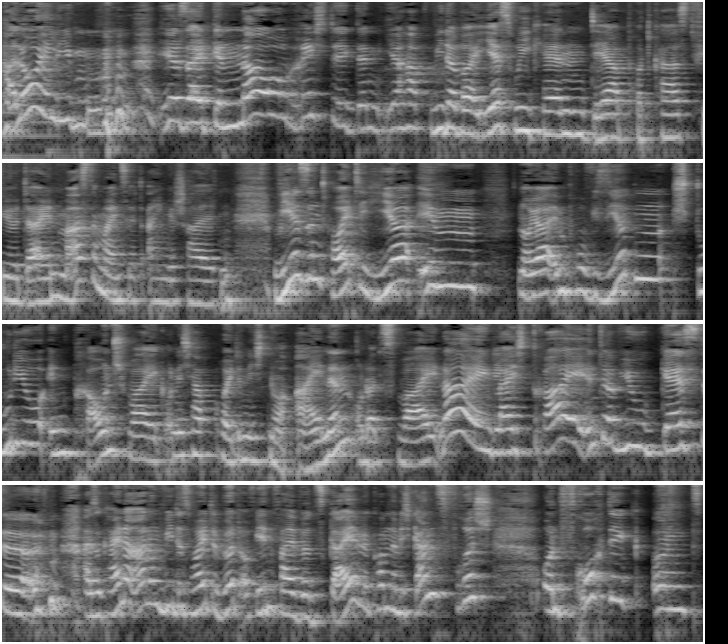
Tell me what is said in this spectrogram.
Hallo ihr Lieben, ihr seid genau richtig, denn ihr habt wieder bei Yes We Can, der Podcast für dein Mastermindset eingeschalten. Wir sind heute hier im naja, improvisierten Studio in Braunschweig. Und ich habe heute nicht nur einen oder zwei, nein, gleich drei Interviewgäste. Also keine Ahnung, wie das heute wird. Auf jeden Fall wird's geil. Wir kommen nämlich ganz frisch und fruchtig und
